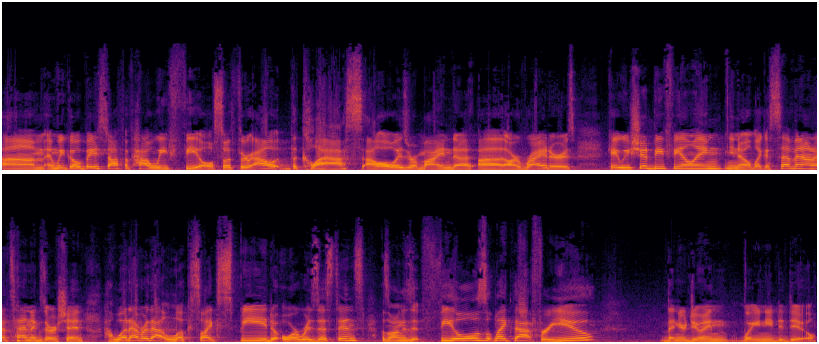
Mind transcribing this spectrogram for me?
Um, and we go based off of how we feel. So throughout the class, I'll always remind uh, uh, our riders, okay, we should be feeling, you know, like a seven out of 10 exertion, whatever that looks like, speed or resistance, as long as it feels like that for you, then you're doing what you need to do.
